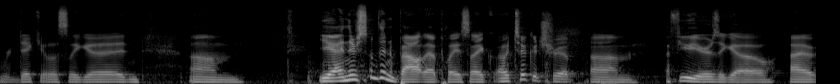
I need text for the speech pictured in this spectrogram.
ridiculously good. Um yeah and there's something about that place. Like i took a trip um a few years ago. I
